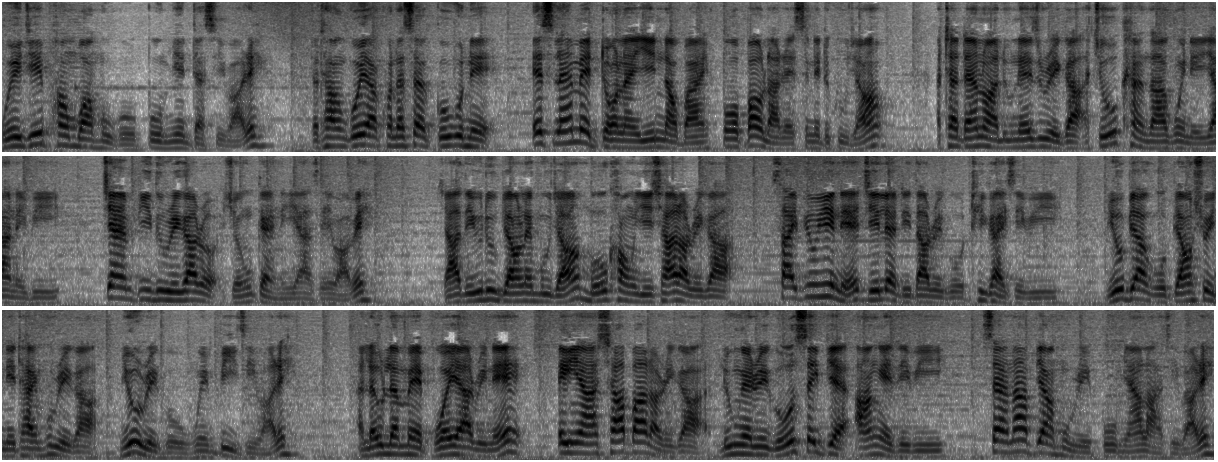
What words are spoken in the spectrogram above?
ငွေကြေးဖောင်းပွားမှုကိုပိုမြင့်တက်စေပါတယ်။1989ခုနှစ်အစ္စလာမစ်ဒေါ်လာရေးနောက်ပိုင်းပေါ်ပေါက်လာတဲ့စနစ်တစ်ခုကြောင့်အထက်တန်းလွှာလူနည်းစုတွေကအကျိုးခံစား권တွေရနေပြီး ကြံပြည်သူတွေကတော့ရုန်းကန်နေရသေးပါပဲ။ရာသီဥတုပြောင်းလဲမှုကြောင့်မိုးခေါင်ရေရှားတာတွေကစိုက်ပျိုးရေးနဲ့ကျေးလက်ဒေသတွေကိုထိခိုက်စေပြီးမြို့ပြကိုပြောင်းရွှေ့နေထိုင်မှုတွေကမြို့တွေကိုဝင်ပိစေပါတယ်။အလုတ်လက်မဲ့ဘွဲရတွေနဲ့အိမ်ယာရှားပါတာတွေကလူငယ်တွေကိုစိတ်ပြက်အားငယ်စေပြီးဆန္ဒပြမှုတွေပိုများလာစေပါတယ်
